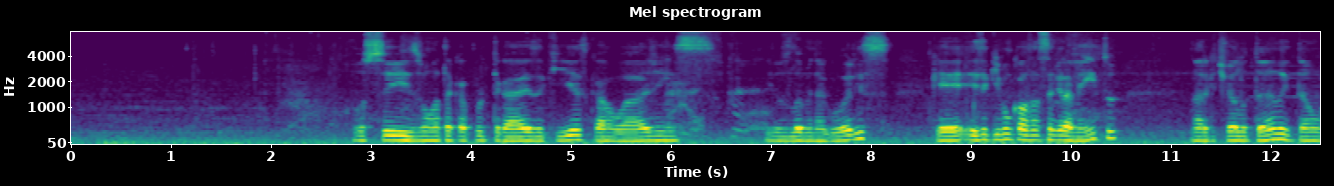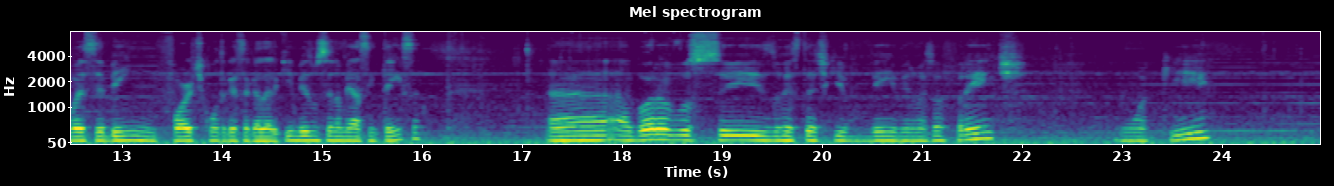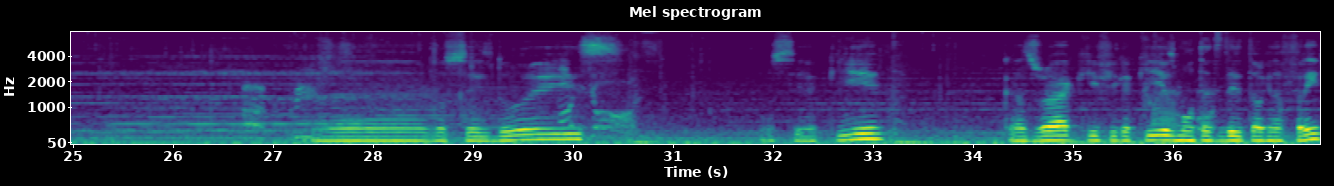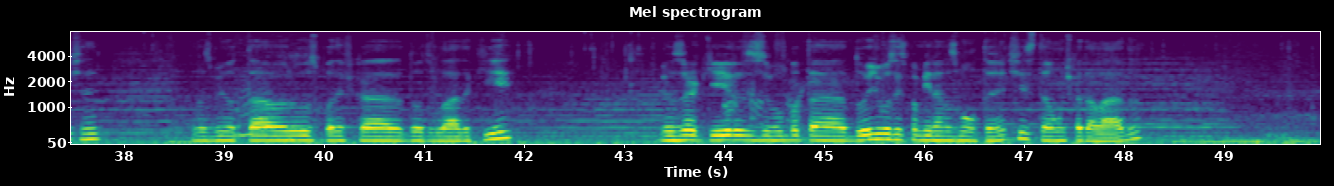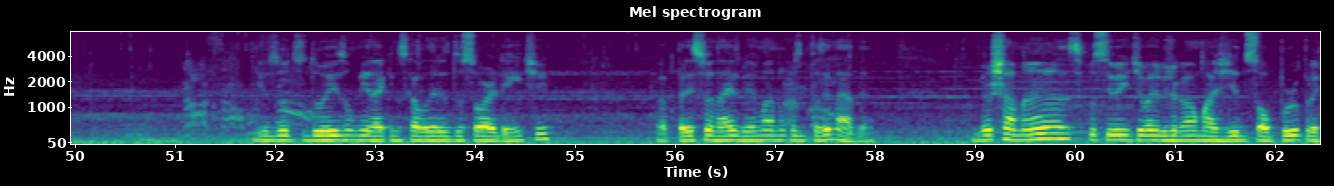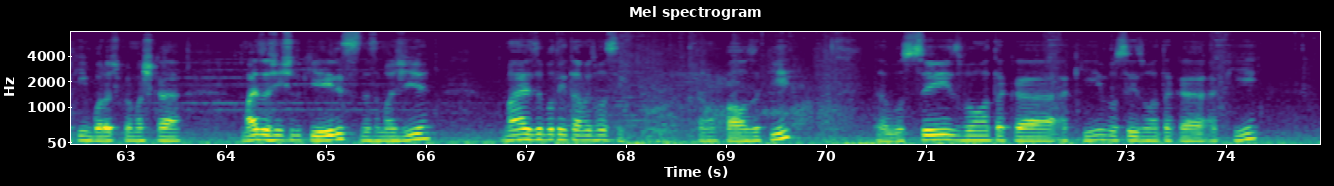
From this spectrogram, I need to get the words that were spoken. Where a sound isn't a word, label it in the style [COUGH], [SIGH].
Vocês vão atacar por trás aqui as carruagens e os laminagores. Que é, esse aqui vão causar sangramento na hora que estiver lutando, então vai ser bem forte contra essa galera aqui, mesmo sendo ameaça intensa. Ah, agora vocês, o restante que vem vindo mais pra frente. Um aqui. Ah, vocês dois. Você aqui. Kazrak fica aqui. Os montantes dele estão aqui na frente, né? Os minotauros podem ficar do outro lado aqui. Meus arqueiros, eu vou botar dois de vocês para mirar nos montantes, então um de cada lado. E os outros dois vão mirar aqui nos cavaleiros do Sol Ardente. Para pressionar eles mesmo a não conseguir fazer nada. Meu xamã, se possível, a gente vai jogar uma magia do sol púrpura aqui, embora acho que vai machucar mais a gente do que eles nessa magia. Mas eu vou tentar mesmo assim. Então pausa aqui. Tá, vocês vão atacar aqui, vocês vão atacar aqui,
